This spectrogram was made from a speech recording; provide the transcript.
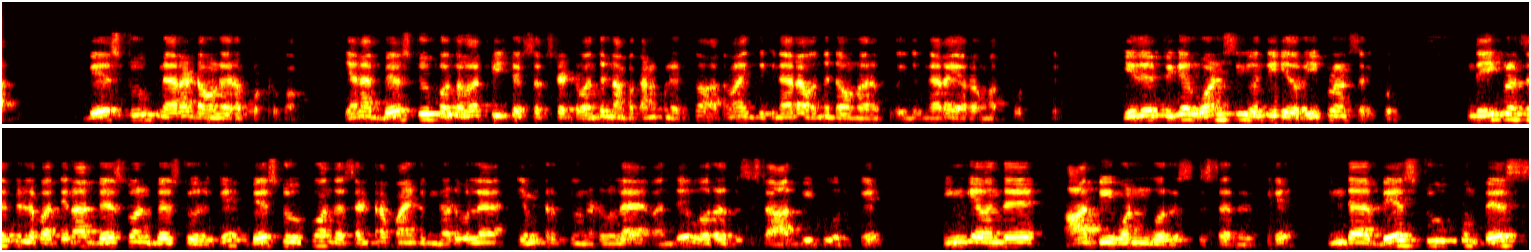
பேஸ் டூக்கு நேரா டவுன் ஏரா போட்டிருக்கோம். ஏன்னா பேஸ் டூ பக்கத்துல டீச்சர் டைப் சப்ஸ்ட்ரேட் வந்து நம்ம கனெக்ட் பண்ணிருக்கோம் அதனால இதுக்கு நேரம் வந்து டவுன் இருக்கும் இதுக்கு நேரம் ஏரோ மார்க் போட்டுருக்கு. இது ஃபிகர் ஒன் சி வந்து இதோட ஈக்குவலன்ஸ் இருக்கு. இந்த ஈக்குவலன்ஸ் சர்க்கியூட்ல பாத்தீங்கன்னா பேஸ் ஒன் பேஸ் டூ இருக்கு. பேஸ் டூக்கும் அந்த சென்டர் பாயிண்ட்டுக்கு நடுவுல எமிட்டருக்கு நடுவுல வந்து ஒரு ரெசிஸ்டர் ஆர்பி டூ இருக்கு. இங்க வந்து ஆர்பி ஒன் ஒரு ரெசிஸ்டர் இருக்கு. இந்த பேஸ் டூக்கும் பேஸ்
